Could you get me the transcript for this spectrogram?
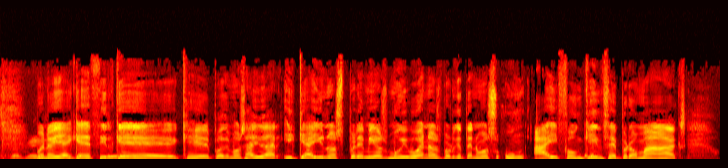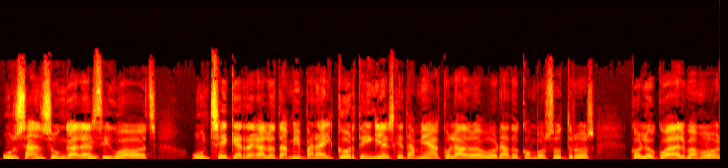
O sea que- Bueno, y hay que decir eh, que, que podemos ayudar y que hay unos premios muy buenos, porque tenemos un iPhone 15 Pro Max, un Samsung Galaxy Watch, un cheque regalo también para el corte inglés que también ha colaborado con vosotros, con lo cual, vamos,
